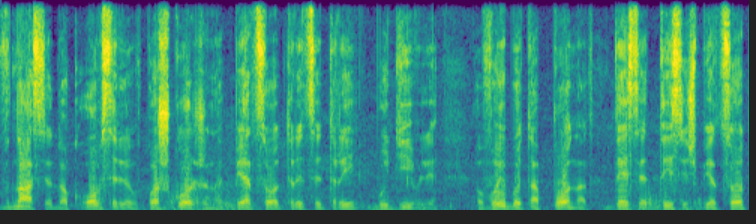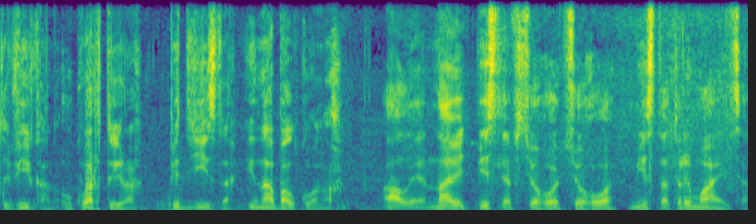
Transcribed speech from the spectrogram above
Внаслідок обстрілів пошкоджено 533 будівлі, вибито понад 10 тисяч 500 вікон у квартирах, під'їздах і на балконах. Але навіть після всього цього місто тримається.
